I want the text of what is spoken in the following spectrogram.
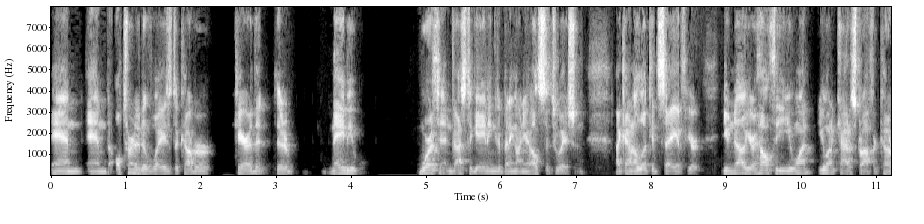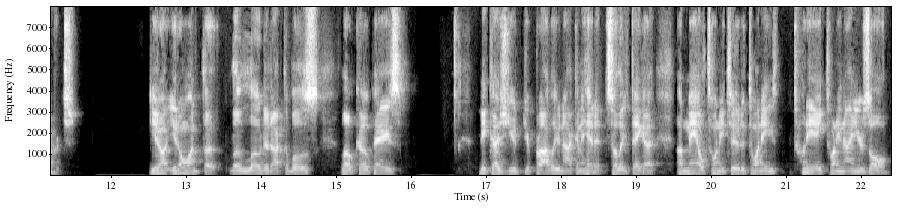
and and alternative ways to cover care that are maybe worth investigating depending on your health situation. I kind of look and say if you're you know you're healthy, you want you want a catastrophic coverage you don't you don't want the, the low deductibles, low copays because you, you're probably not going to hit it. So they take a, a male 22 to 20, 28, 29 years old.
